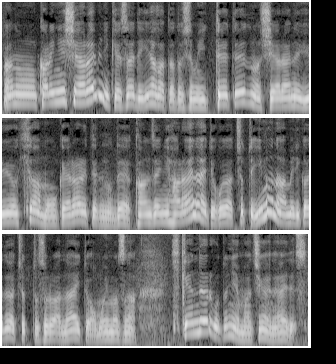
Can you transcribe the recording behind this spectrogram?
あの、仮に支払い日に決済できなかったとしても一定程度の支払いの猶予期間が設けられているので、完全に払えないということはちょっと今のアメリカではちょっとそれはないとは思いますが、危険であることには間違いないです。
